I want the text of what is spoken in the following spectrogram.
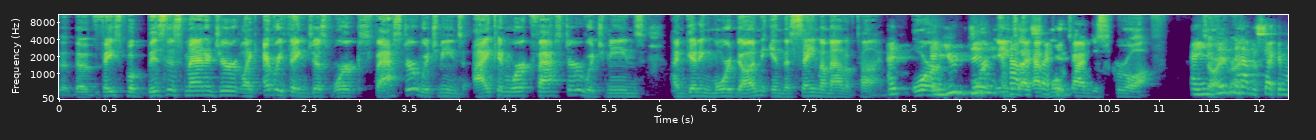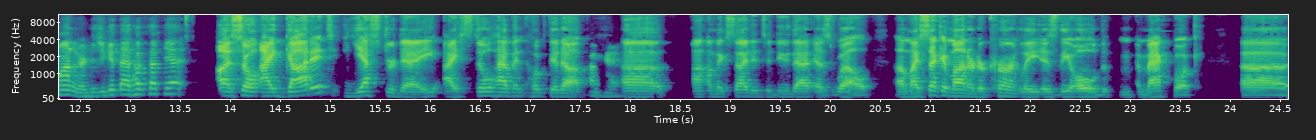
the, the Facebook business manager, like everything just works faster, which means I can work faster, which means I'm getting more done in the same amount of time. And, or, and you didn't or it means have I have second, more time to screw off. And you Sorry, didn't right? have a second monitor. Did you get that hooked up yet? Uh, so I got it yesterday. I still haven't hooked it up. Okay. Uh, I'm excited to do that as well. Uh, my second monitor currently is the old MacBook uh,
